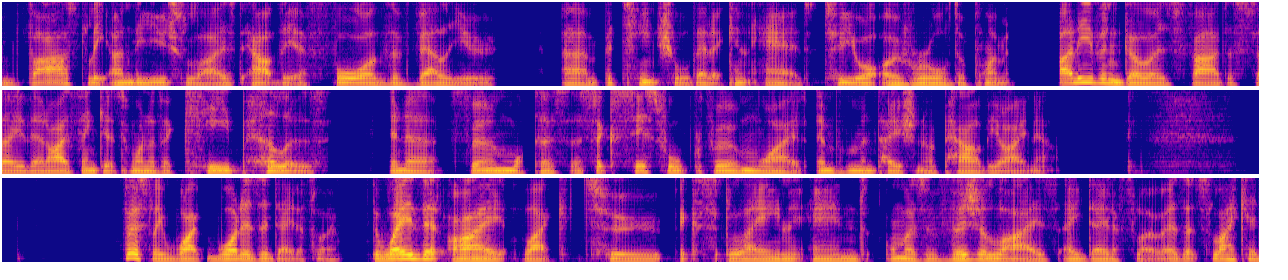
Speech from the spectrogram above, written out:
vastly underutilized out there for the value um, potential that it can add to your overall deployment. I'd even go as far to say that I think it's one of the key pillars in a firm, a successful firm-wide implementation of Power BI now. Firstly, what, what is a data flow? The way that I like to explain and almost visualize a data flow is it's like a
